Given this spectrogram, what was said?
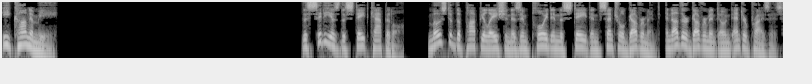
Economy The city is the state capital. Most of the population is employed in the state and central government, and other government-owned enterprises.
